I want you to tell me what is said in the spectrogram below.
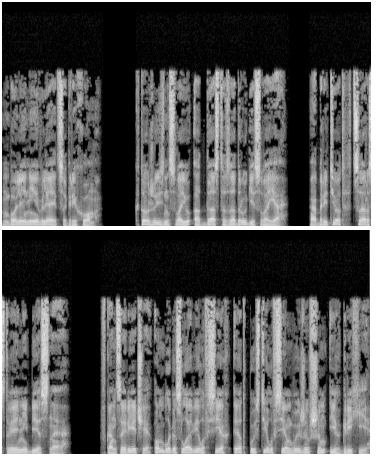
более не является грехом. Кто жизнь свою отдаст за други своя, обретет Царствие Небесное. В конце речи он благословил всех и отпустил всем выжившим их грехи.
